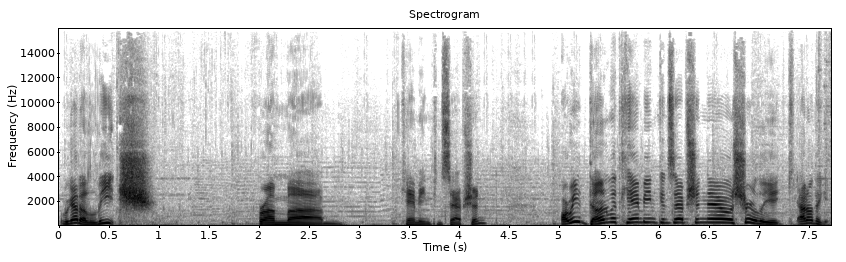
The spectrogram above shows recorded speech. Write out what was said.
we got a leech from um, Cambion Conception. Are we done with Cambion Conception now? Surely, I don't think... It,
